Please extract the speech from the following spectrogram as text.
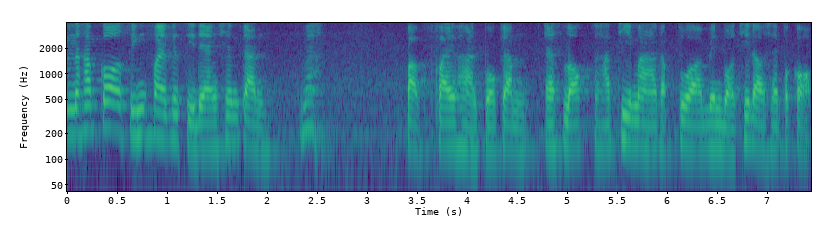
มนะครับก็ซิงค์ไฟเป็นสีแดงเช่นกันใช่ไหม ปรับไฟผ่านโปรแกรม S-Lock นะครับที่มากับตัวเมนบอร์ดที่เราใช้ประกอบ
